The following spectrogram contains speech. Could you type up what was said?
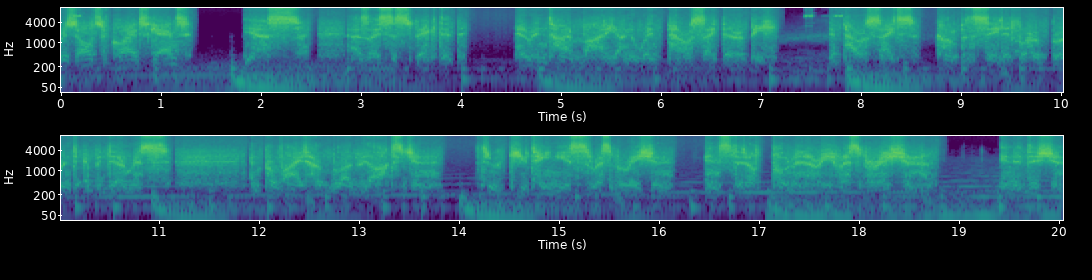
results of quiet scans? Yes, as I suspected. Her entire body underwent parasite therapy. The parasites compensated for her burnt epidermis and provide her blood with oxygen through cutaneous respiration instead of pulmonary respiration. In addition,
